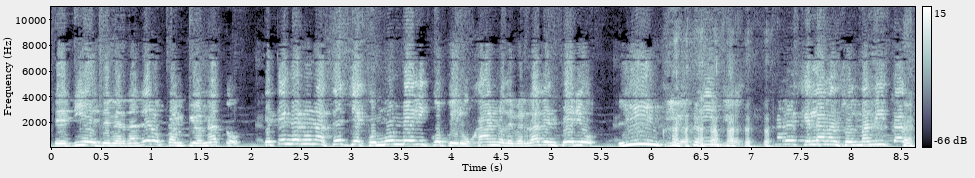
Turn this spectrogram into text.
de 10, de verdadero campeonato. Que tengan una asepsia como un médico pirujano, de verdad, en serio, limpios, limpios. Una vez que lavan sus manitas,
